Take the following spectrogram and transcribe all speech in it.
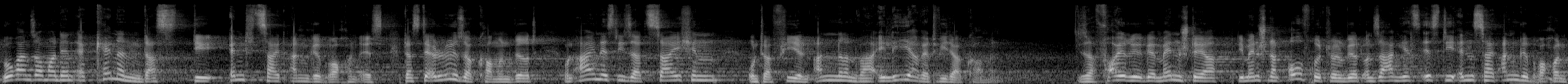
Woran soll man denn erkennen, dass die Endzeit angebrochen ist, dass der Erlöser kommen wird? Und eines dieser Zeichen unter vielen anderen war, Elia wird wiederkommen. Dieser feurige Mensch, der die Menschen dann aufrütteln wird und sagen, jetzt ist die Endzeit angebrochen,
